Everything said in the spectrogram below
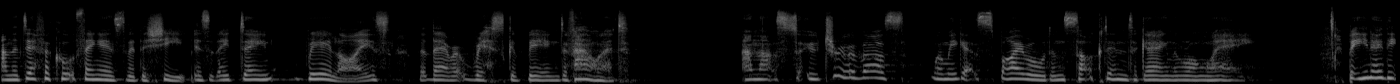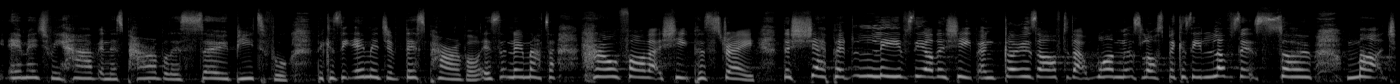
And the difficult thing is with the sheep is that they don't realize that they're at risk of being devoured. And that's so true of us when we get spiraled and sucked into going the wrong way. But you know, the image we have in this parable is so beautiful because the image of this parable is that no matter how far that sheep has strayed, the shepherd leaves the other sheep and goes after that one that's lost because he loves it so much.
